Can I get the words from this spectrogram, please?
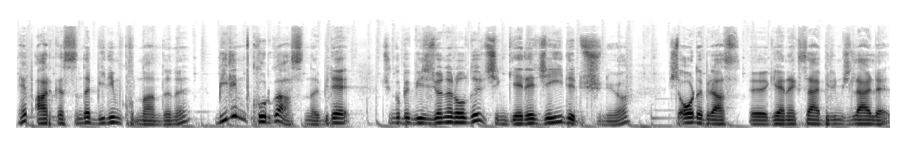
hep arkasında bilim kullandığını, bilim kurgu aslında bir de çünkü bir vizyoner olduğu için geleceği de düşünüyor. İşte orada biraz e, geleneksel bilimcilerle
